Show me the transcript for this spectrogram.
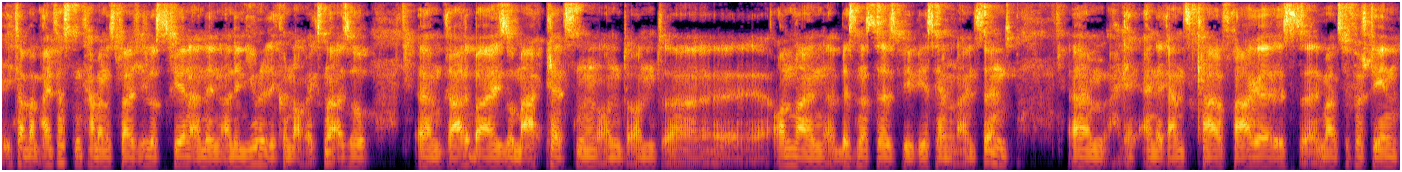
ich glaube, am einfachsten kann man das vielleicht illustrieren an den, an den Unit Economics. Ne? Also ähm, gerade bei so Marktplätzen und, und äh, Online-Businesses, wie wir es ja nun eins sind, ähm, eine, eine ganz klare Frage ist äh, immer zu verstehen,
